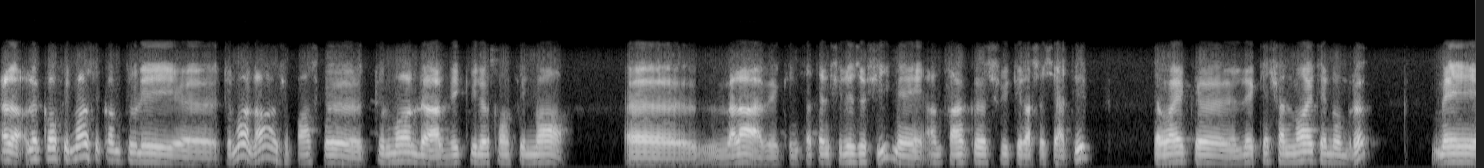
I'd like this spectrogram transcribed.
Alors, le confinement, c'est comme tout le monde. Hein. Je pense que tout le monde a vécu le confinement voilà, avec une certaine philosophie, mais en tant que structure associative, c'est vrai que les questionnements étaient nombreux. Mais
